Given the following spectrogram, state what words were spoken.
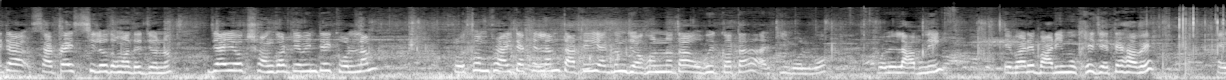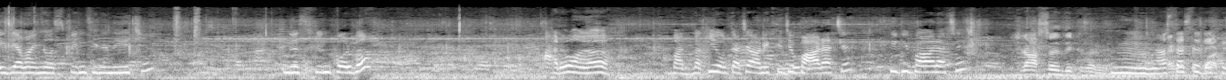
এটা সারপ্রাইজ ছিল তোমাদের জন্য। যাই হোক, শঙ্কর কেবিনটাই করলাম। প্রথম ফ্রাইটা খেলাম, তাতেই একদম জঘন্যতা অভিজ্ঞতা, আর কি বলব, বলে লাভ নেই। এবারে বাড়ি মুখে যেতে হবে। এই যে আমার নোসপিন কিনে দিয়েছে। নোসপিন করব। আরও বাদ বাকি ওর কাছে অনেক কিছু পাওয়ার আছে। কী কী পাওয়ার আছে? সেটা আস্তে আস্তে দেখতে থাকবেন। হুম আস্তে আস্তে দেখতে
